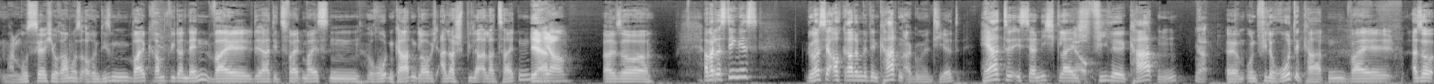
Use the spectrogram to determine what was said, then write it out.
Man muss Sergio Ramos auch in diesem Wahlkampf wieder nennen, weil der hat die zweitmeisten roten Karten, glaube ich, aller Spieler aller Zeiten. Ja. Also. Aber das Ding ist, du hast ja auch gerade mit den Karten argumentiert. Härte ist ja nicht gleich Ja, viele Karten Ja. Ähm, und viele rote Karten, weil, also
